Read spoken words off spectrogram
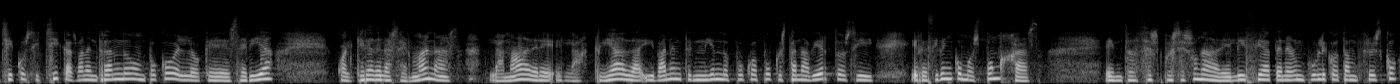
chicos y chicas, van entrando un poco en lo que sería cualquiera de las hermanas, la madre, la criada, y van entendiendo poco a poco, están abiertos y reciben como esponjas entonces, pues es una delicia tener un público tan fresco,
